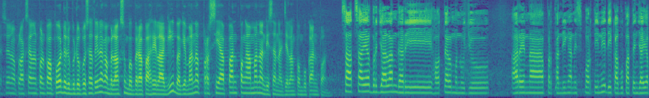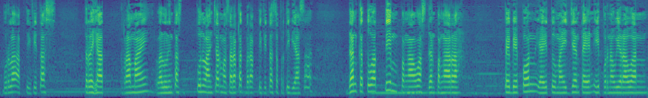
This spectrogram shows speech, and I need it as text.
Nasional pelaksanaan PON Papua 2021 ini akan berlangsung beberapa hari lagi. Bagaimana persiapan pengamanan di sana jelang pembukaan PON? Saat saya berjalan dari hotel menuju arena pertandingan e-sport ini di Kabupaten Jayapura aktivitas terlihat ramai, lalu lintas pun lancar, masyarakat beraktivitas seperti biasa. Dan ketua tim pengawas dan pengarah PB PON yaitu Maijen TNI Purnawirawan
